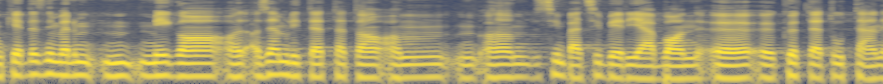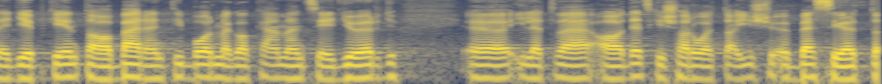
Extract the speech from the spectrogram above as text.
akartam kérdezni, mert még a, az említett, tehát a, a, a Szimbát Szibériában kötet után egyébként a Bárány Tibor, meg a Kálmán C. György, illetve a Decki Sarolta is beszélt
